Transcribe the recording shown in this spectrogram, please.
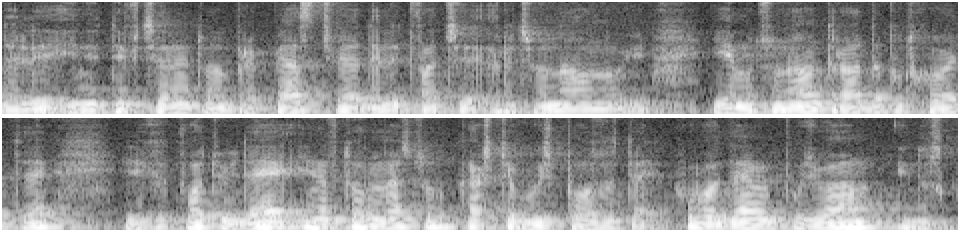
дали идентифицирането на препятствия, дали това, че рационално и емоционално трябва да подходите или каквото и да е. И на второ място, как ще го използвате. Хубав ден ви пожелавам и до скоро!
